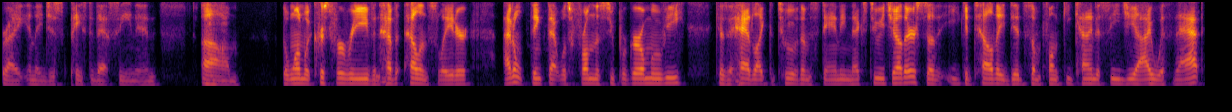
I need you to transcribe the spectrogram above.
right? And they just pasted that scene in. Mm-hmm. Um, the one with Christopher Reeve and Hev- Helen Slater, I don't think that was from the Supergirl movie because it had like the two of them standing next to each other, so that you could tell they did some funky kind of CGI with that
